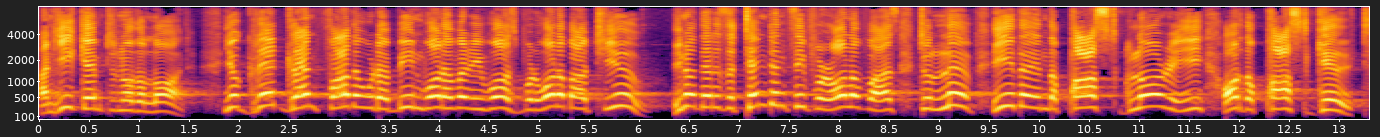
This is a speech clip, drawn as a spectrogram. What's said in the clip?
and he came to know the Lord. Your great grandfather would have been whatever he was, but what about you? You know, there is a tendency for all of us to live either in the past glory or the past guilt.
